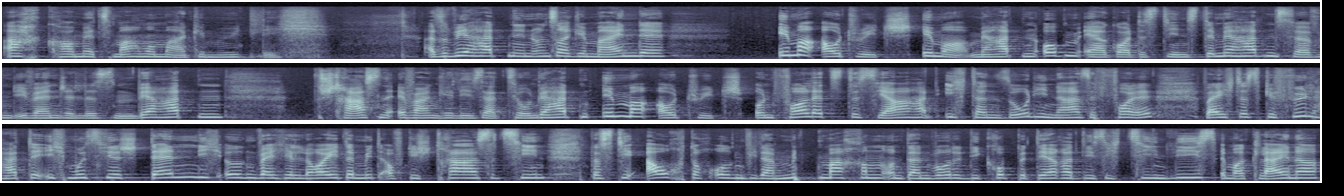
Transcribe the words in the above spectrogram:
Ach komm, jetzt machen wir mal gemütlich. Also wir hatten in unserer Gemeinde immer Outreach, immer. Wir hatten Open-Air-Gottesdienste, wir hatten Servant Evangelism, wir hatten Straßenevangelisation. Wir hatten immer Outreach. Und vorletztes Jahr hatte ich dann so die Nase voll, weil ich das Gefühl hatte, ich muss hier ständig irgendwelche Leute mit auf die Straße ziehen, dass die auch doch irgendwie da mitmachen. Und dann wurde die Gruppe derer, die sich ziehen ließ, immer kleiner.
